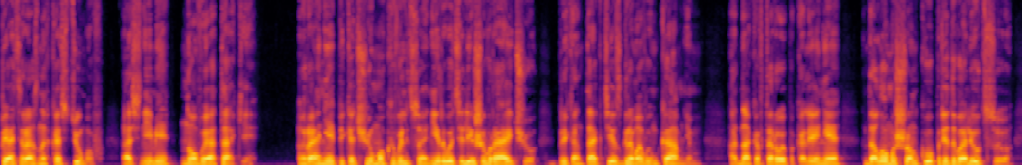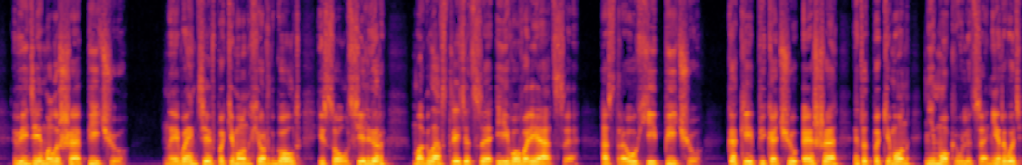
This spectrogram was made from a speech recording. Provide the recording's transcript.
пять разных костюмов, а с ними новые атаки. Ранее Пикачу мог эволюционировать лишь в Райчу при контакте с громовым камнем, однако второе поколение дало мышонку предэволюцию в виде малыша Пичу. На ивенте в Pokemon Heart Gold и Soul Silver могла встретиться и его вариация — остроухий Пичу. Как и Пикачу Эша, этот покемон не мог эволюционировать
